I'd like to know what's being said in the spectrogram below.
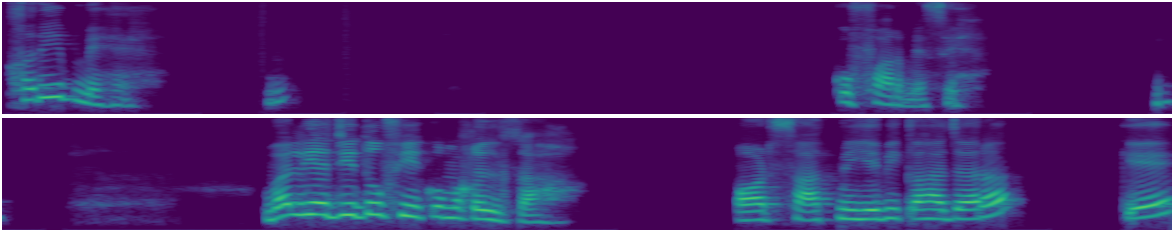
قریب میں ہے کفار میں سے۔ ول یجیدو فی کو اور ساتھ میں یہ بھی کہا جا رہا کہ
